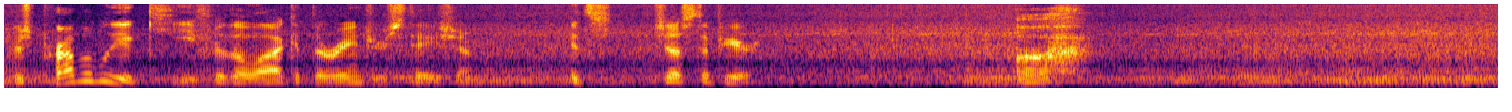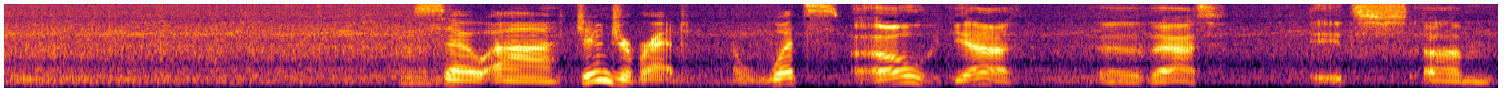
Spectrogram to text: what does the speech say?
There's probably a key for the lock at the ranger station. It's just up here. Ugh. So, uh, gingerbread. What's. Oh, yeah, uh, that. It's, um.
